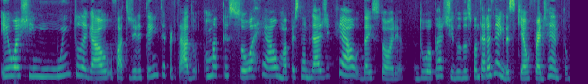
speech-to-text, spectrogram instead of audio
eu achei muito legal o fato de ele ter interpretado uma pessoa real, uma personalidade real da história história do partido dos Panteras Negras, que é o Fred Hampton.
